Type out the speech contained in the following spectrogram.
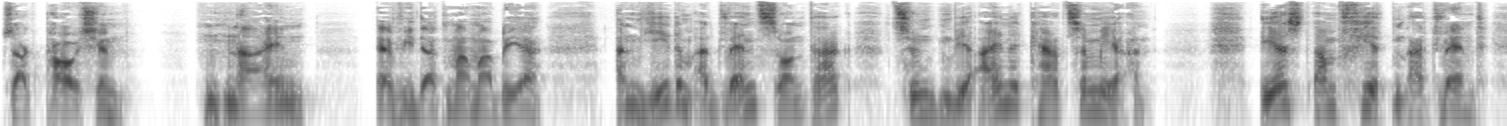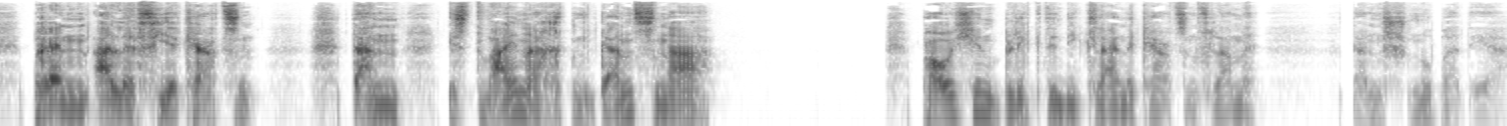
sagt Paulchen. Nein, erwidert Mama Bär, an jedem Adventssonntag zünden wir eine Kerze mehr an. Erst am vierten Advent brennen alle vier Kerzen. Dann ist Weihnachten ganz nah. Paulchen blickt in die kleine Kerzenflamme. Dann schnuppert er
